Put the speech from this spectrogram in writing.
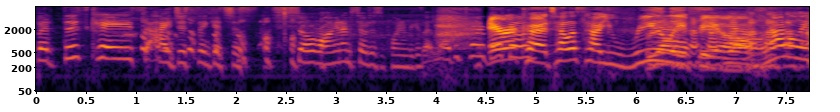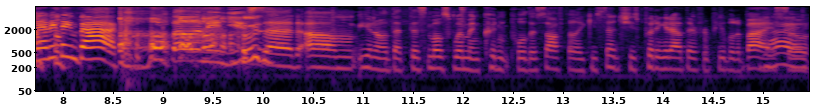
But this case, I just think it's just so wrong. And I'm so disappointed because I love Victoria Beckham. Erika, tell us how you really Yes. feel. Yeah, not holding anything back. Well, I mean, you said, um, you know, that this most women couldn't pull this off, but like you said, she's putting it out there for people to buy. So,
